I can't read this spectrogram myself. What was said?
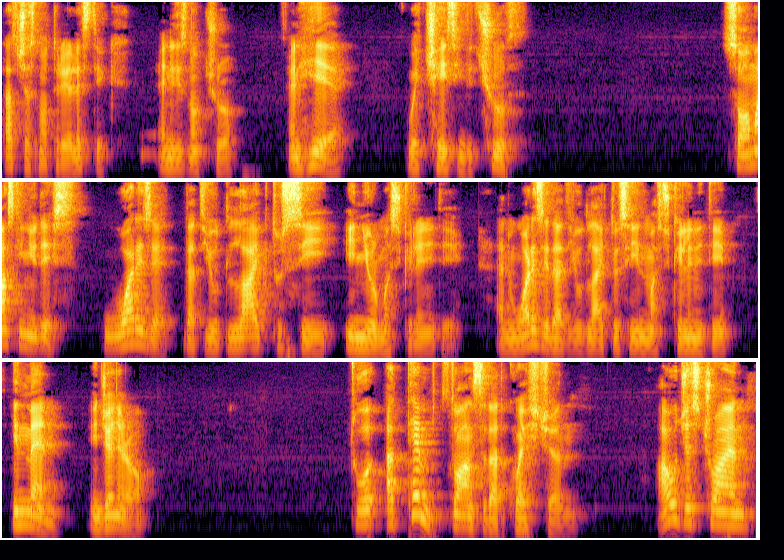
that's just not realistic. And it is not true. And here, we're chasing the truth. So I'm asking you this. What is it that you'd like to see in your masculinity? And what is it that you'd like to see in masculinity in men in general? To attempt to answer that question, I would just try and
